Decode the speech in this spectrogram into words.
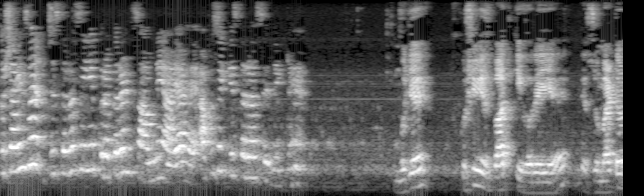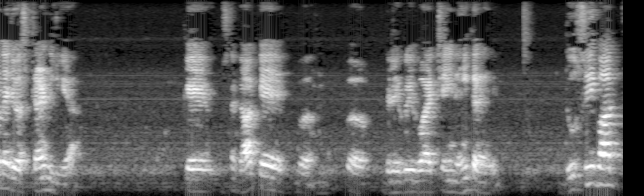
तो शाहीन सर, जिस तरह से ये प्रकरण सामने आया है, आप उसे किस तरह से देखते हैं? मुझे खुशी इस बात की हो रही है कि जोमेटो ने जो स्टैंड लिया कि उसने कहा कि डिलीवरी बॉय चेंज नहीं करेंगे। दूसरी बात,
